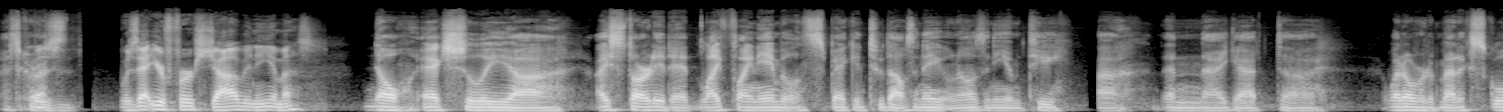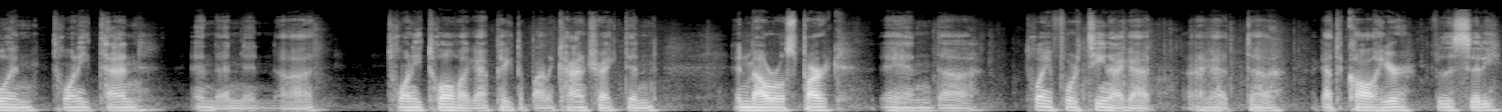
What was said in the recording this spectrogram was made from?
That's correct. Was was that your first job in EMS? No, actually, uh, I started at Lifeline Ambulance back in 2008 when I was an EMT. Uh, then I got uh, went over to medic school in 2010, and then in uh, 2012 I got picked up on a contract in in Melrose Park, and uh, 2014 I got I got uh, I got the call here for the city.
